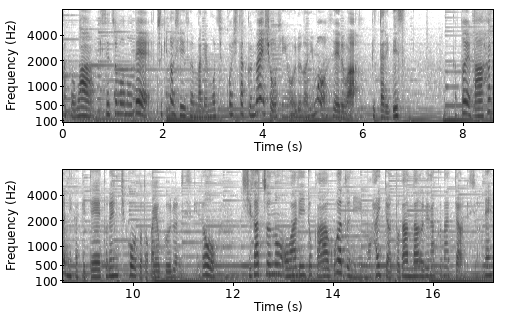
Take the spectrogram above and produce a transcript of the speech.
あとは季節物で次のシーズンまで持ち越したくない商品を売るのにもセールはぴったりです。例えば春にかけてトレンチコートとかよく売るんですけど4月の終わりとか5月にも入っちゃうとだんだん売れなくなっちゃうんですよね。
